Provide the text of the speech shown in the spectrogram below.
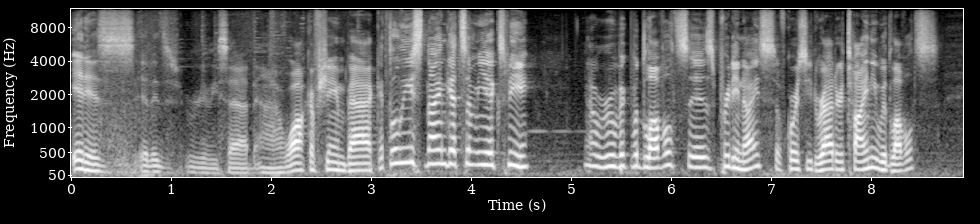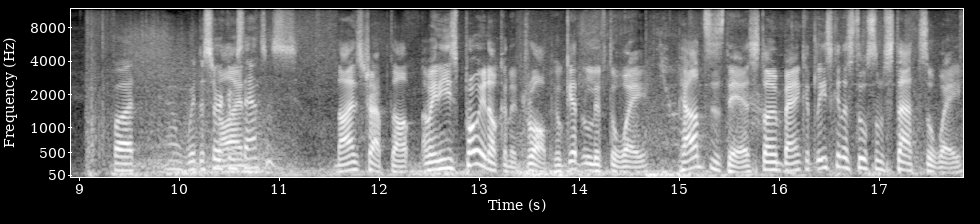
It is. It is really sad. Uh, Walk of Shame back. At the least nine gets some exp. You know, Rubik with levels is pretty nice. Of course, you'd rather Tiny with levels, but you know, with the circumstances, Nine's trapped up. I mean, he's probably not going to drop. He'll get the lift away. Pounce is there. Stonebank at least going to steal some stats away.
